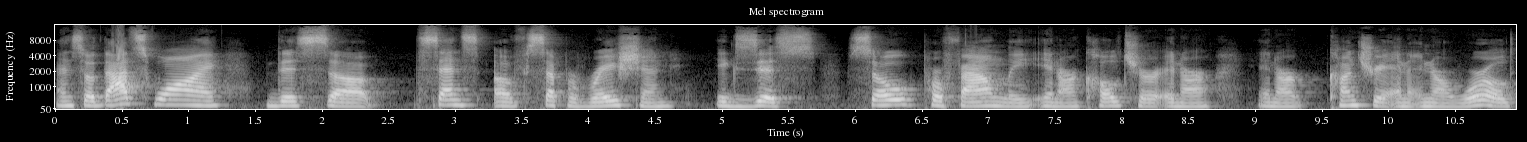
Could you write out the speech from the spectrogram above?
And so that's why this uh, sense of separation exists so profoundly in our culture, in our in our country and in our world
